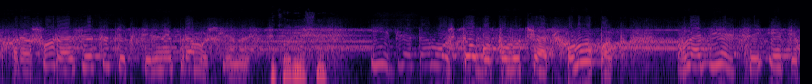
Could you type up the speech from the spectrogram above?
хорошо развита текстильная промышленность. Ну, конечно. И для того, чтобы получать хлопок, владельцы этих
